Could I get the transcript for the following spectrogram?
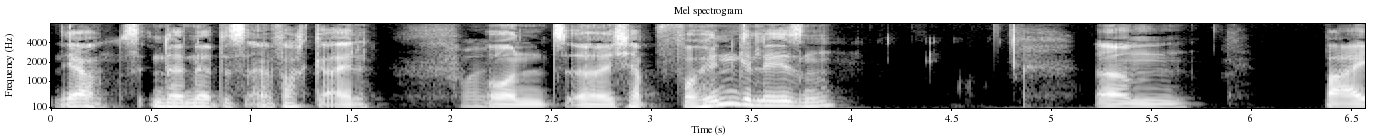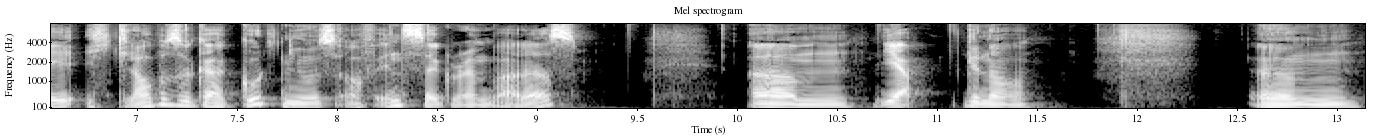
ja, das Internet ist einfach geil. Voll. Und äh, ich habe vorhin gelesen, ähm, bei, ich glaube sogar Good News auf Instagram war das. Ähm, ja, genau. Ähm,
